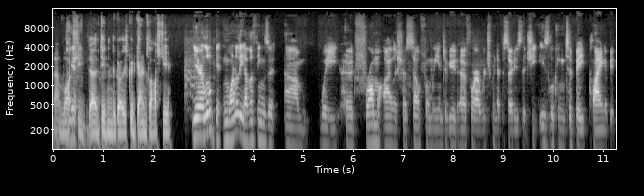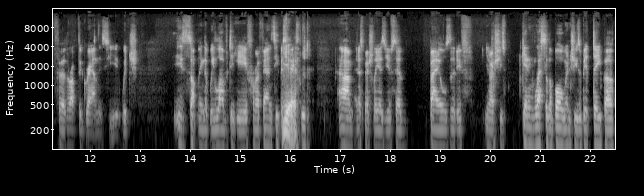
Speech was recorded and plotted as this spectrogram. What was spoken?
um, like Yeah. she uh, did in the girls' good games last year. Yeah, a little bit. And one of the other things that um, we heard from Eilish herself when we interviewed her for our Richmond episode is that she is looking to be playing a bit further up the ground this year, which is something that we love to hear from a fantasy Yeah. perspective. Um, and especially as you've said, Bales, that if you know she's getting less of the ball when she's a bit deeper, of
